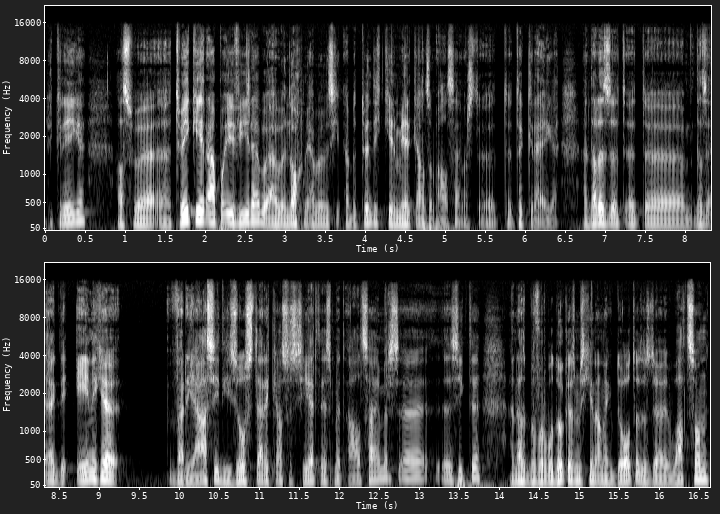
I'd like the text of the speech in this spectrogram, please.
gekregen. Als we uh, twee keer ApoE4 hebben, hebben we nog hebben we misschien hebben 20 keer meer kans om Alzheimer's te, te, krijgen. En dat is, het, het, uh, dat is eigenlijk de enige variatie die zo sterk geassocieerd is met Alzheimer's-ziekte. Uh, en dat is bijvoorbeeld ook, dat is misschien een anekdote, dus de Watson,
